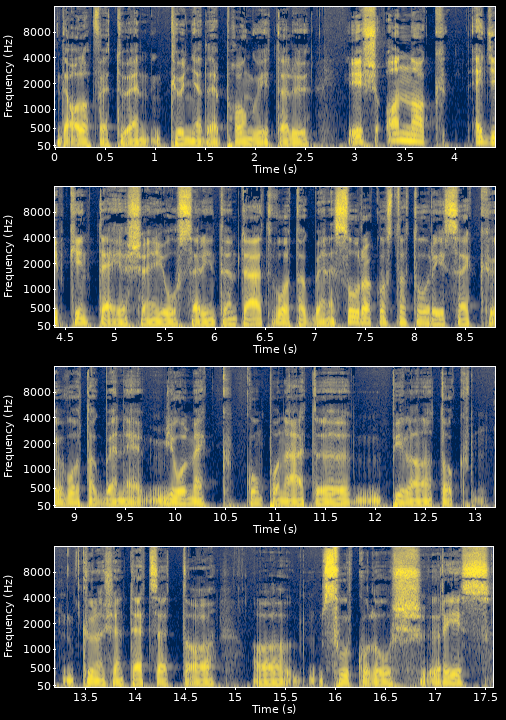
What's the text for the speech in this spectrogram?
de alapvetően könnyedebb hangvételű, és annak egyébként teljesen jó szerintem, tehát voltak benne szórakoztató részek, voltak benne jól megkomponált pillanatok, különösen tetszett a, a szurkolós rész,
